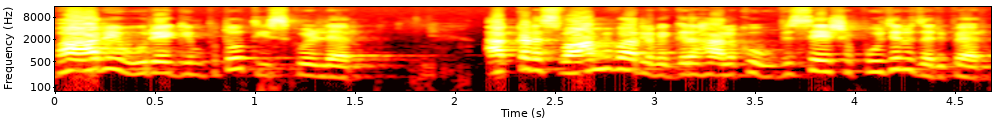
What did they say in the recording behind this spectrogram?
భారీ ఊరేగింపుతో తీసుకువెళ్ళారు. అక్కడ స్వామివార్ల విగ్రహాలకు విశేష పూజలు జరిపారు.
